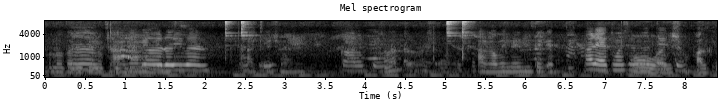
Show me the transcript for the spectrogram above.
ষোলো তারিখে লক্ষ্মী রবিবার কালকে। আগামী দিন থেকে। আর এক মাসের মধ্যে আজ সকালকে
